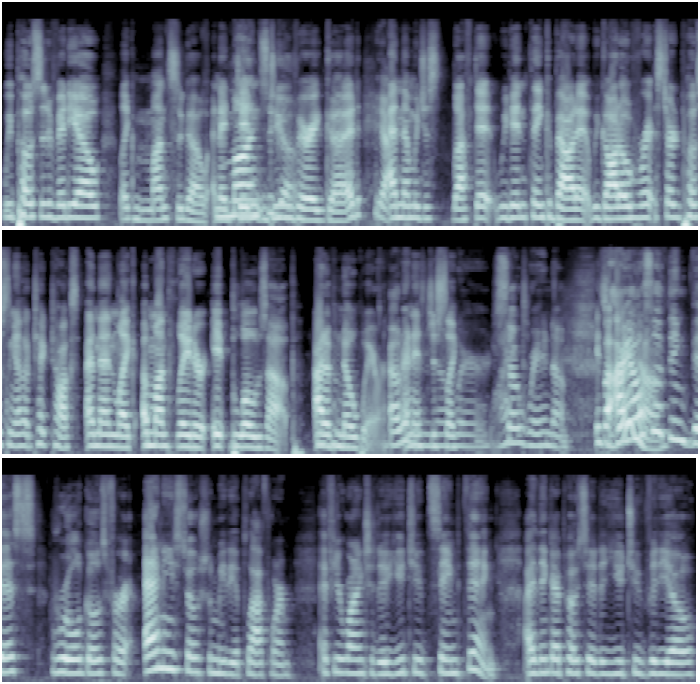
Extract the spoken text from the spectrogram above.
we posted a video like months ago and it Months didn't do very good, Yeah. and then we just left it. We didn't think about it. We got over it, started posting other TikToks, and then like a month later, it blows up out of nowhere, Mm-hmm. Out and of it's just nowhere. like so random. It's but I also think this rule goes for any social media platform. If you're wanting to do YouTube, same thing. I think I posted a YouTube video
